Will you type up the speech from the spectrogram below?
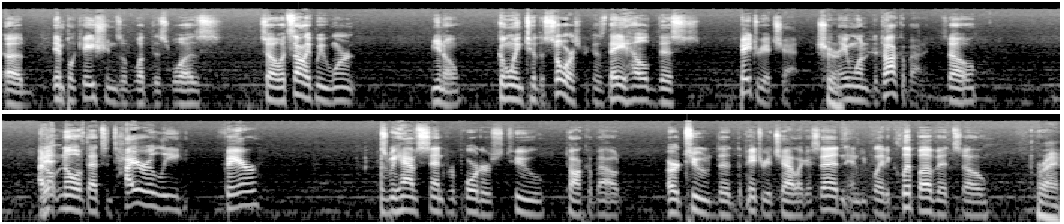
uh, implications of what this was. So it's not like we weren't, you know, going to the source because they held this Patriot chat. Sure. And they wanted to talk about it. So I don't know if that's entirely fair because we have sent reporters to talk about or to the the Patriot chat, like I said, and we played a clip of it. So Right.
